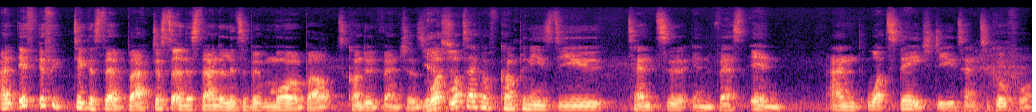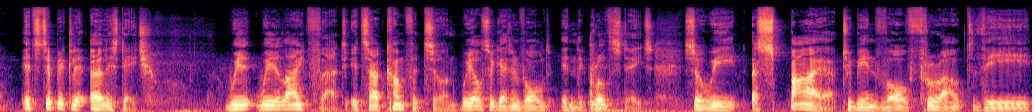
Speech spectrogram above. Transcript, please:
And if, if we take a step back, just to understand a little bit more about Conduit Ventures, what, what type of companies do you tend to invest in? And what stage do you tend to go for? It's typically early stage. We, we like that. It's our comfort zone. We also get involved in the growth stage. So we aspire to be involved throughout the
